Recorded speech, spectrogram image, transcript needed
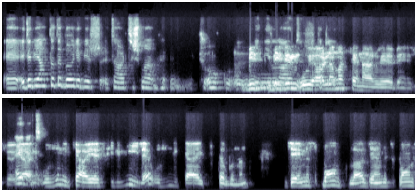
E, edebiyatta da böyle bir tartışma çok Biz, Bizim uyarlama gidiyor. senaryoya benziyor. Evet. Yani uzun hikaye filmiyle uzun hikaye kitabının James Bond'la James Bond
